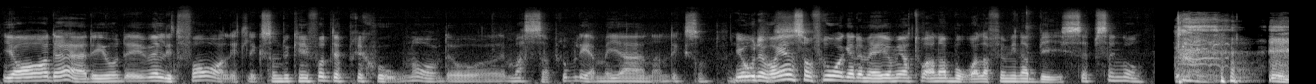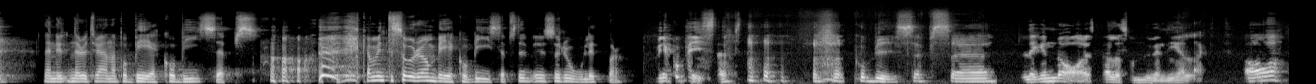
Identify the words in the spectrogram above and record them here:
ja det är det ju. Det är väldigt farligt liksom. Du kan ju få depression av det och massa problem med hjärnan liksom. Jo, det var en som frågade mig om jag tog anabola för mina biceps en gång. När, ni, när du tränar på BK biceps. kan vi inte surra om BK biceps? Det är så roligt bara. VK Biceps. Och biceps. Eh, Legendariskt, eller som nu är nedlagt. ja.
